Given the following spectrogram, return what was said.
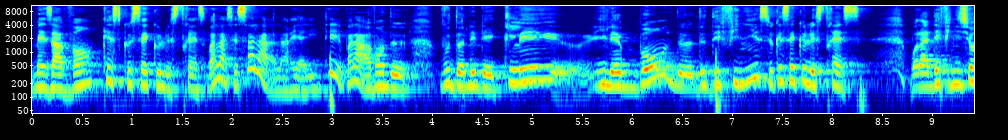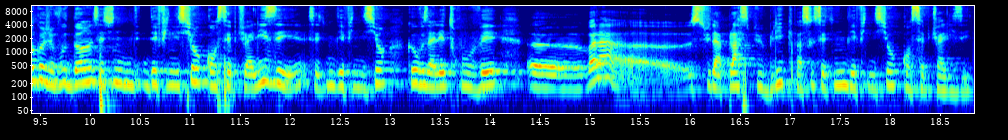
Mais avant, qu'est-ce que c'est que le stress? Voilà, c'est ça la, réalité. Voilà, avant de vous donner des clés, euh, il est bon de, définir ce que c'est que le stress. Bon, la définition que je vous donne, c'est une définition conceptualisée. Hein. C'est une définition que vous allez trouver, euh, voilà, euh, sur la place publique parce que c'est une définition conceptualisée.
